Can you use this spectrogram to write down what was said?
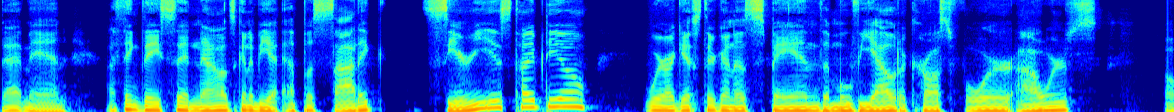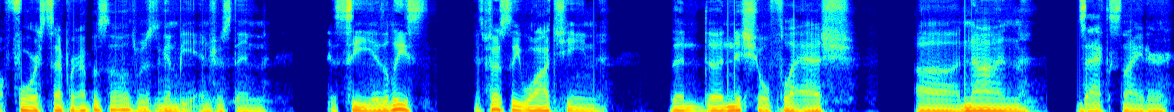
Batman. I think they said now it's going to be an episodic series type deal where I guess they're to span the movie out across four hours, or four separate episodes, which is to be interesting to see. At least especially watching the the initial Flash, uh, non Zack Snyder,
